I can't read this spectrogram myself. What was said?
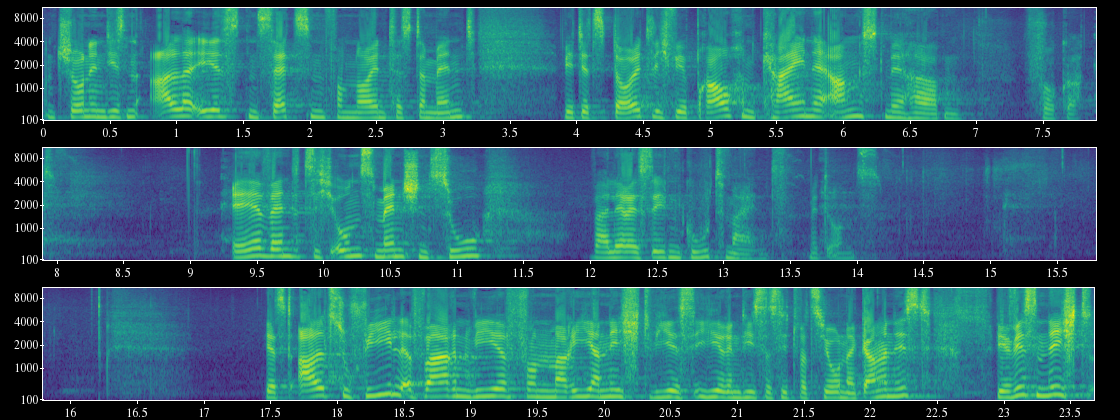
Und schon in diesen allerersten Sätzen vom Neuen Testament wird jetzt deutlich, wir brauchen keine Angst mehr haben vor Gott. Er wendet sich uns Menschen zu, weil er es eben gut meint mit uns. Jetzt allzu viel erfahren wir von Maria nicht, wie es ihr in dieser Situation ergangen ist. Wir wissen nicht,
